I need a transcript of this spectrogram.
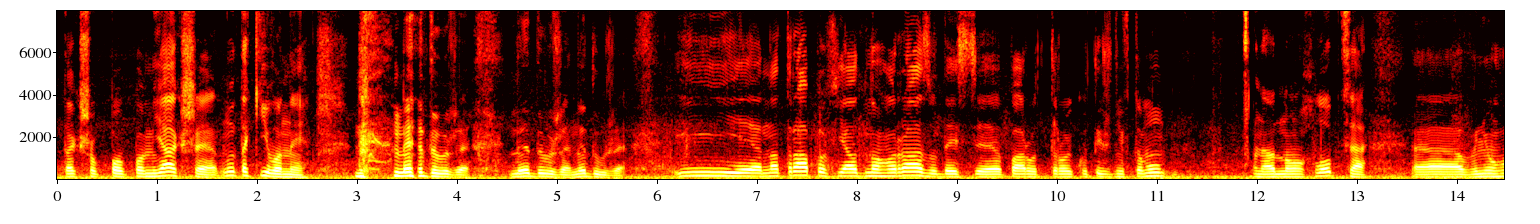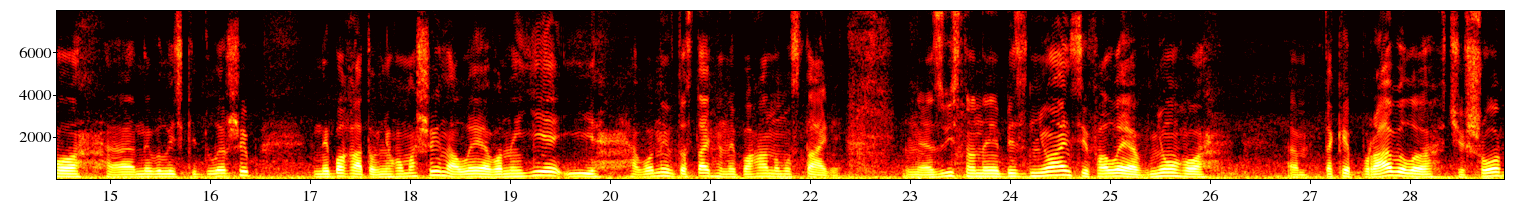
так що по- пом'якше, ну такі вони не дуже, не дуже, не дуже. І натрапив я одного разу, десь е, пару-тройку тижнів тому, на одного хлопця. Е, В нього е, невеличкий дилершип. Небагато в нього машин, але вони є і вони в достатньо непоганому стані. Звісно, не без нюансів, але в нього ем, таке правило чи що.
